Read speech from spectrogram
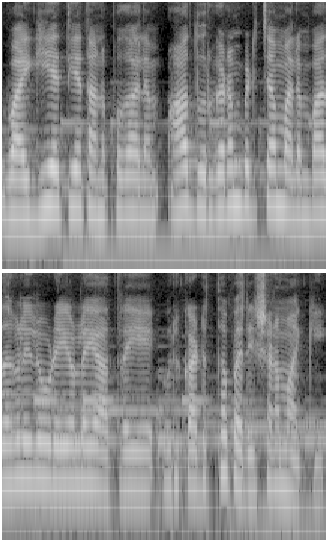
വൈകിയെത്തിയ തണുപ്പുകാലം ആ ദുർഘടം പിടിച്ച മലമ്പാതകളിലൂടെയുള്ള യാത്രയെ ഒരു കടുത്ത പരീക്ഷണമാക്കി.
